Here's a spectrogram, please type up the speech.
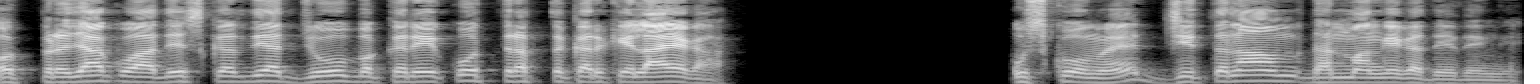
और प्रजा को आदेश कर दिया, जो बकरे को तृप्त करके लाएगा, उसको मैं जितना धन मांगेगा दे देंगे।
